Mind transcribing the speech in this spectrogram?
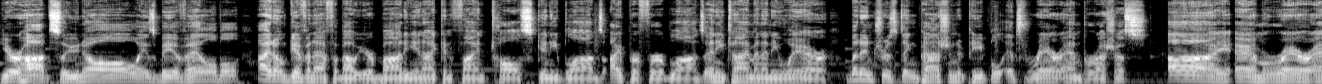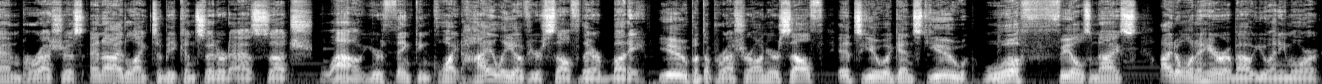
You're hot, so you know I'll always be available? I don't give an F about your body and I can find tall, skinny blondes. I prefer blondes anytime and anywhere. But interesting, passionate people, it's rare and precious. I am rare and precious, and I'd like to be considered as such. Wow, you're thinking quite highly of yourself there, buddy. You put the pressure on yourself. It's you against you. Woof, feels nice. I don't want to hear about you anymore.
